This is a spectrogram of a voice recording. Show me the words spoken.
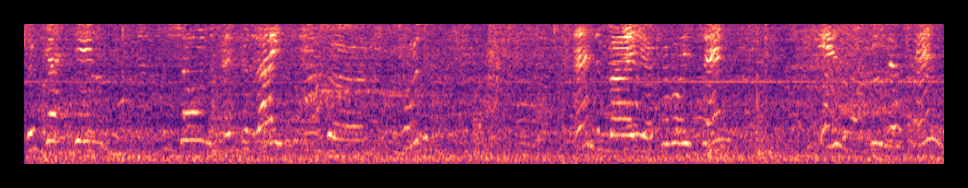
The casting, the sound and the light is uh, good. And my uh, favorite scene is in the end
